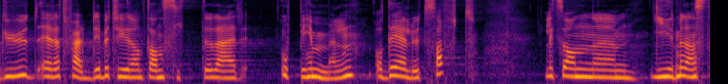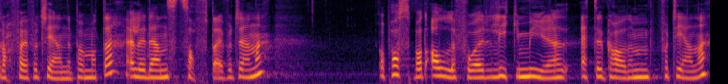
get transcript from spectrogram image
Gud er rettferdig, betyr at han sitter der oppe i himmelen og deler ut saft. Litt sånn uh, Gir meg den straffa jeg fortjener, på en måte, eller den safta jeg fortjener. Og passer på at alle får like mye etter hva de fortjener.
